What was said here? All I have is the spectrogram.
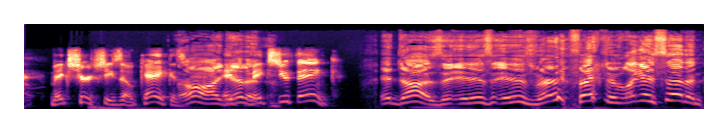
make sure she's okay because oh, I get it, it makes you think it does. It is. It is very effective. Like I said, and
